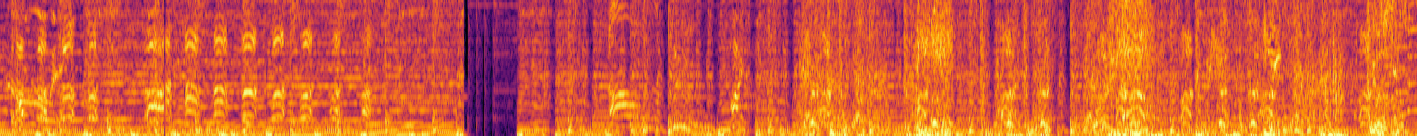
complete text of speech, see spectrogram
Round two. Fight.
